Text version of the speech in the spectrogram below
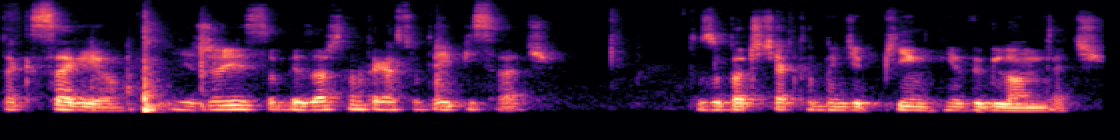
Tak serio. Jeżeli sobie zacznę teraz tutaj pisać, to zobaczcie, jak to będzie pięknie wyglądać.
